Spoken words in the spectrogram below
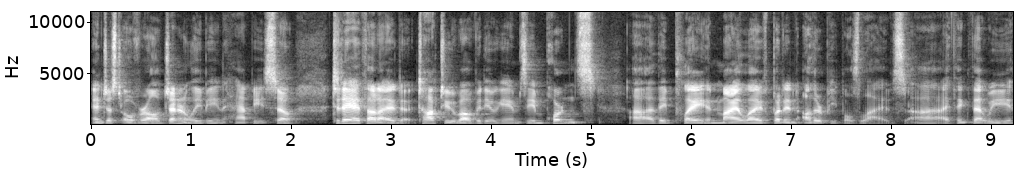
and just overall generally being happy. So today I thought I'd talk to you about video games, the importance uh, they play in my life, but in other people's lives. Uh, I think that we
